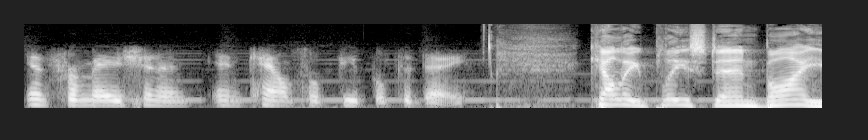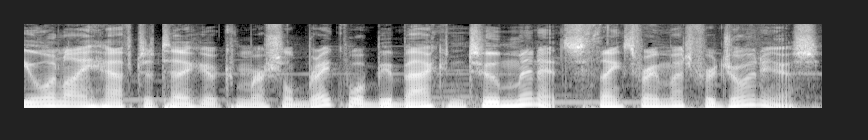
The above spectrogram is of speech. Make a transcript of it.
information and, and counsel people today. Kelly, please stand by. You and I have to take a commercial break. We'll be back in two minutes. Thanks very much for joining us.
